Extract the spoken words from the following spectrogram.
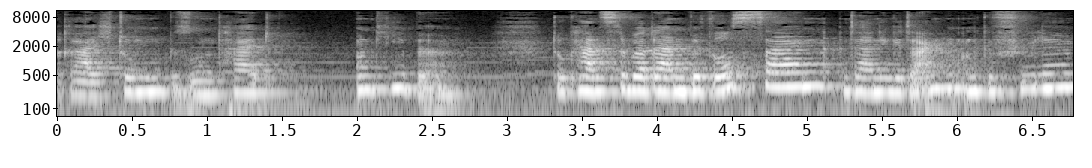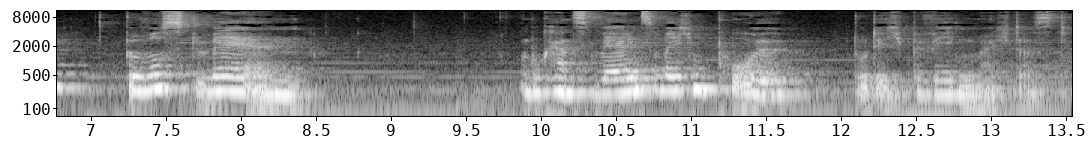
Reichtum, Gesundheit und Liebe. Du kannst über dein Bewusstsein, deine Gedanken und Gefühle bewusst wählen. Und du kannst wählen, zu welchem Pol du dich bewegen möchtest.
